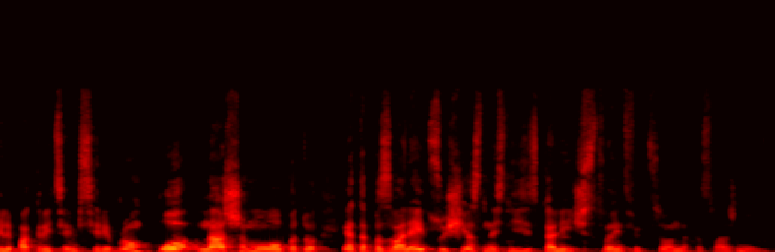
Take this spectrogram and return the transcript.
или покрытием серебром. По нашему опыту это позволяет существенно снизить количество инфекционных осложнений.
